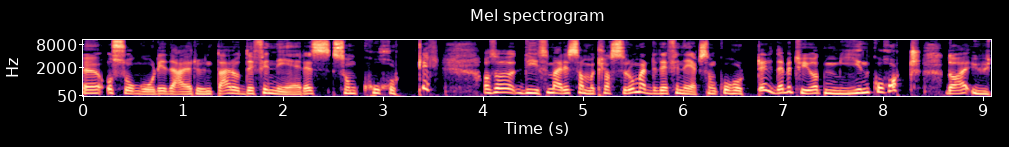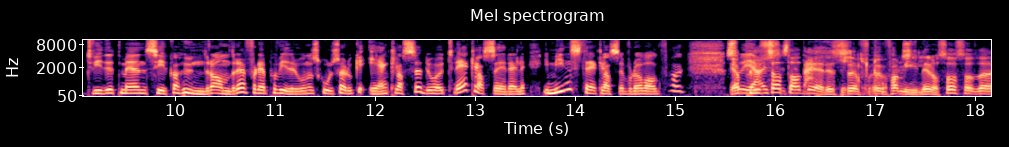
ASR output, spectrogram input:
eh, og så går de der rundt der og defineres som kohorter. Altså, De som er i samme klasserom, er det definert som kohorter. Det betyr jo at min kohort da er utvidet med ca. 100 andre, for det på videregående skole så er det jo ikke én klasse, du har jo tre klasser, eller i minst tre klasser, for du har valgfag. Så ja, pluss at da er deres eh, familier også, så det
